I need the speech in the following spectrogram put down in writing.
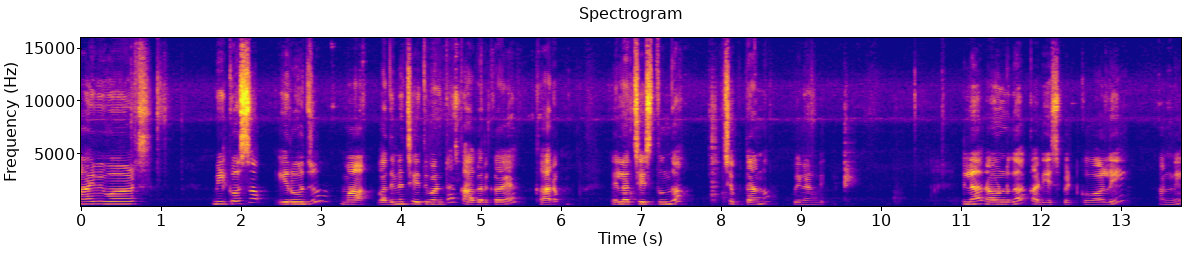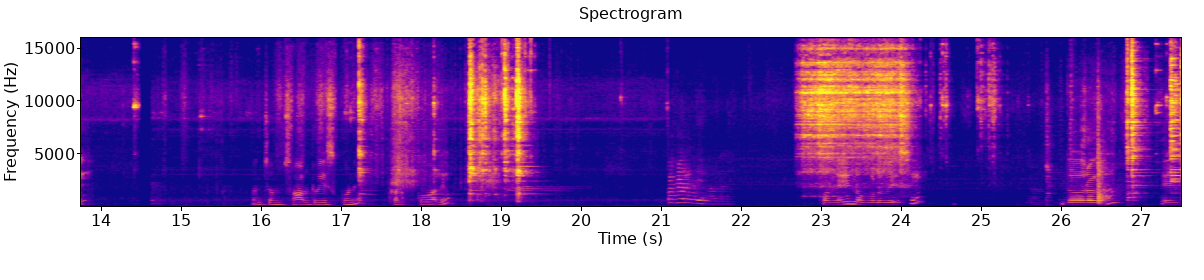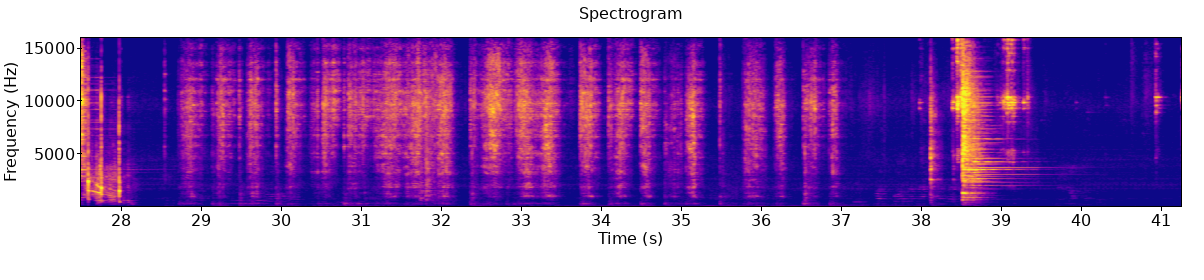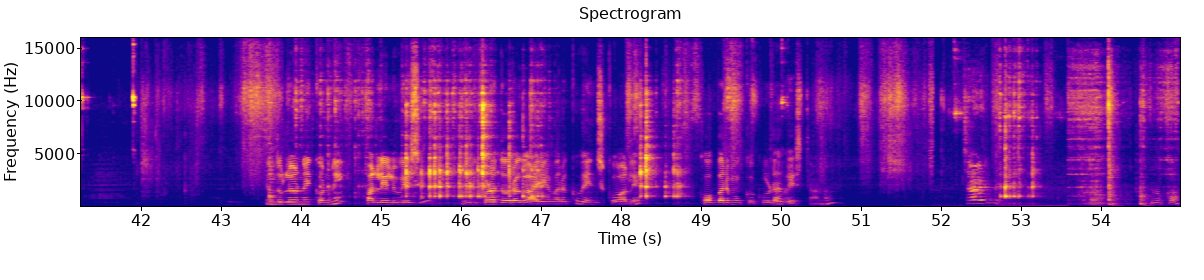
Hi viewers మీకోసం ఈరోజు మా వదిన చేతి వంట కాకరకాయ కారం. ఎలా చేస్తుందో చెప్తాను వినండి. ఇలా రౌండ్గా కట్ చేసి పెట్టుకోవాలి అన్నీ. కొంచెం సాల్ట్ వేసుకొని కలుపుకోవాలి. కొన్ని నువ్వులు వేసి దూరగా వేయించుకోవాలి. అందులోనే కొన్ని పల్లీలు వేసి ఇవి కూడా దూరగా అయ్యే వరకు వేయించుకోవాలి. కొబ్బరి ముక్క కూడా వేస్తాను. ఒక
